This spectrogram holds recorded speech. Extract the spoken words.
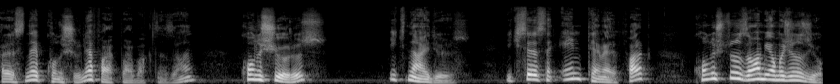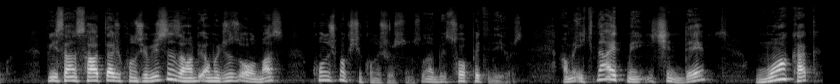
arasında hep konuşulur. Ne fark var baktığınız zaman? Konuşuyoruz, ikna ediyoruz. İkisi arasında en temel fark konuştuğunuz zaman bir amacınız yok. Bir insan saatlerce konuşabilirsiniz ama bir amacınız olmaz. Konuşmak için konuşursunuz. Ona bir sohbet ediyoruz. Ama ikna etme için de muhakkak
